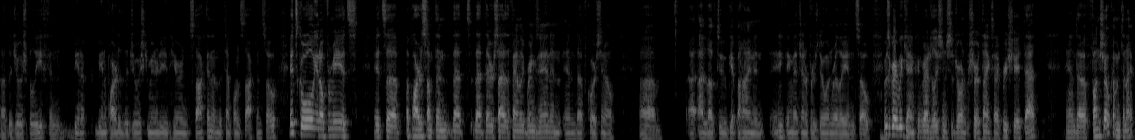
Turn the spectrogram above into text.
uh, the Jewish belief and being a being a part of the Jewish community here in Stockton and the temple in Stockton. So it's cool, you know. For me, it's it's a, a part of something that that their side of the family brings in, and and of course, you know. Um, I, I love to get behind in anything that Jennifer's doing, really. And so it was a great weekend. Congratulations to Jordan for sure. Thanks, I appreciate that. And a uh, fun show coming tonight.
